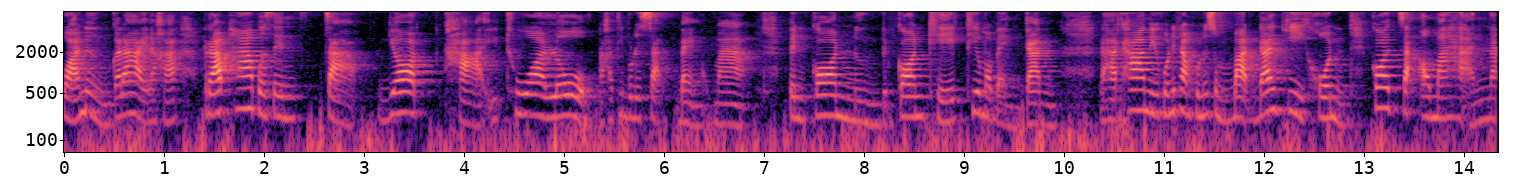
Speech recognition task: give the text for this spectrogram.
ขวา1ก็ได้นะคะ รับ 5%จากยอดขายทั่วโลกนะคะที่บริษัทแบ่งออกมา เป็นก้อนหนึ่งเป็นก้อนเค้กที่มาแบ่งกันนะคะถ้ามีคนที่ทำคุณสมบัติได้กี่คน ก็จะเอามาหารใน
